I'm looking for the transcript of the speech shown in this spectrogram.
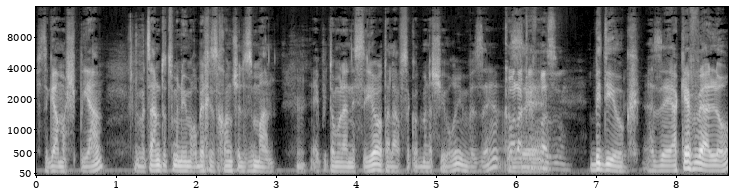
שזה גם משפיע, ומצאנו את עצמנו עם הרבה חיסכון של זמן. uh, פתאום על הנסיעות, על ההפסקות בין השיעורים וזה. כל הכיף בזום. בדיוק, אז uh, הכיף והלא.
